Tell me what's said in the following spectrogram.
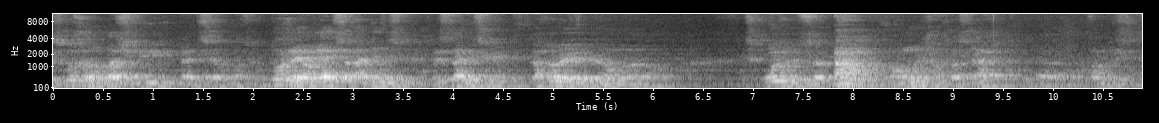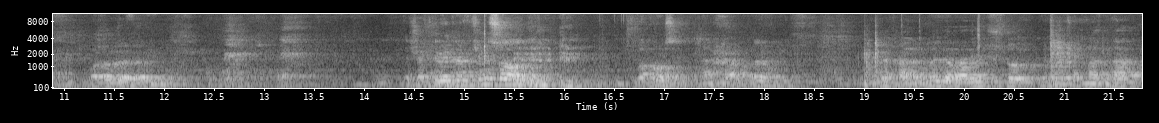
с выходом почти 50%. Тоже является одним из представителей, который э, используется во многих отраслях э, промышленности. Вот это Teşekkür ederim. Kimi sordu? Вопросы? Buyurun. Михаил, вы говорили, что э, иногда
